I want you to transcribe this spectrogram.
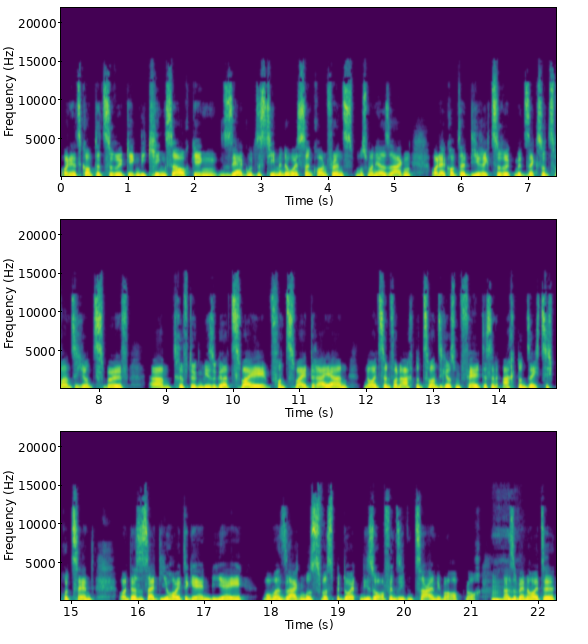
Und jetzt kommt er zurück gegen die Kings auch, gegen ein sehr gutes Team in der Western Conference, muss man ja sagen. Und er kommt halt direkt zurück mit 26 und 12 ähm, trifft irgendwie sogar zwei von zwei Dreiern, 19 von 28 aus dem Feld, das sind 68 Prozent. Und das ist halt die heutige NBA wo man sagen muss, was bedeuten diese offensiven Zahlen überhaupt noch? Mhm. Also wenn heute,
